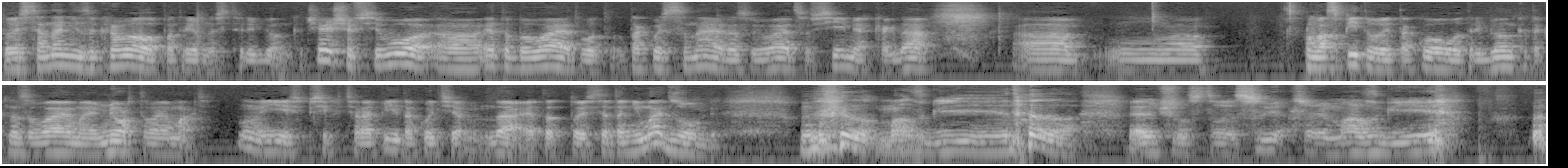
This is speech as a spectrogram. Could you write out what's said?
То есть она не закрывала потребности ребенка. Чаще всего э, это бывает, вот такой сценарий развивается в семьях, когда э, э, воспитывает такого вот ребенка так называемая мертвая мать. Ну, есть в психотерапии такой термин. Да, это, то есть это не мать зомби. Мозги, я чувствую свежие мозги.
